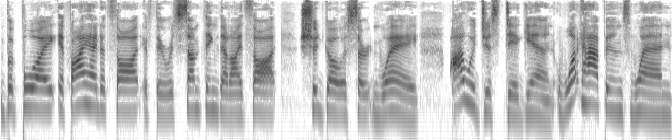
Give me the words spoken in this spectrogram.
but boy, if I had a thought, if there was something that I thought should go a certain way, I would just dig in. What happens when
